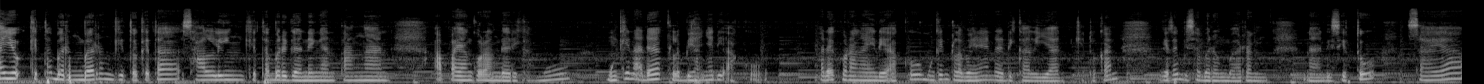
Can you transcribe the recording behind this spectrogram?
hayo kita bareng-bareng gitu kita saling kita bergandengan tangan. Apa yang kurang dari kamu? Mungkin ada kelebihannya di aku ada kurangnya di aku mungkin kelebihannya ada di kalian gitu kan? Kita bisa bareng-bareng. Nah di situ saya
